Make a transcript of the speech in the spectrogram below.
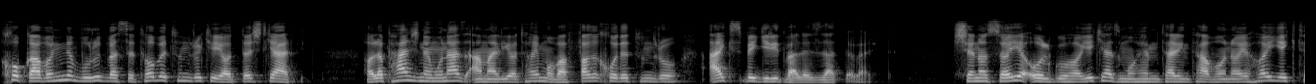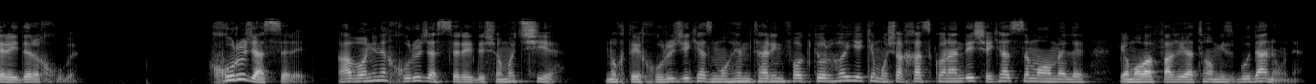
خب قوانین ورود و ستابتون رو که یادداشت کردید. حالا پنج نمونه از عملیات های موفق خودتون رو عکس بگیرید و لذت ببرید. شناسایی الگوها یکی از مهمترین توانایی های یک تریدر خوبه. خروج از ترید قوانین خروج از ترید شما چیه؟ نقطه خروج یکی از مهمترین فاکتورهاییه که مشخص کننده شکست معامله یا موفقیت آمیز بودن اونه.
